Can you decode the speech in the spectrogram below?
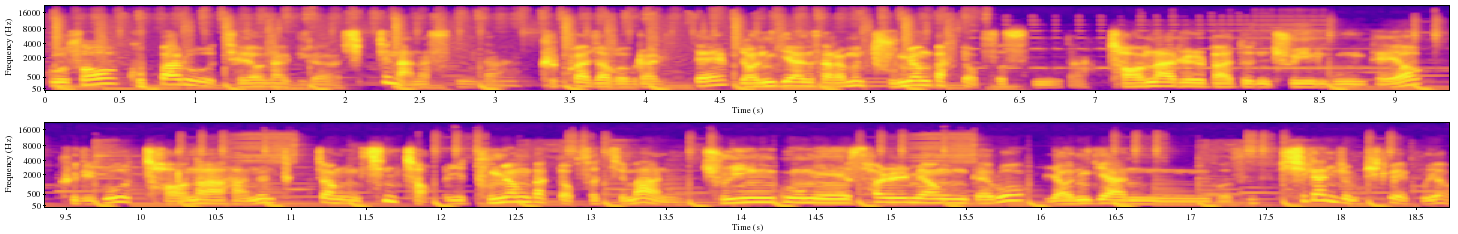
듣고서 곧바로 재현하기가 쉽진 않았습니다. 극화 작업을 할 때 연기한 사람은 두 명밖에 없었습니다. 전화를 받은 주인공 대역 그리고 전화하는 특정 친척 이 두 명밖에 없었지만 주인공의 설명대로 연기한 것은 시간이 좀 필요했고요.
